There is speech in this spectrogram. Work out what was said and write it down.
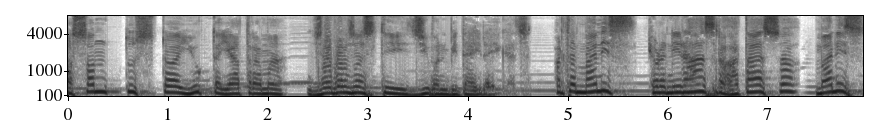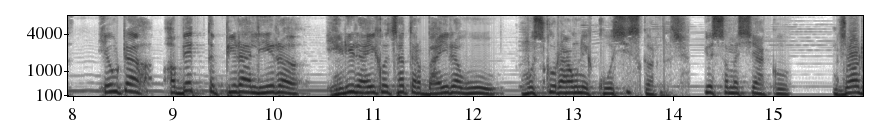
असन्तुष्ट युक्त यात्रामा जबरजस्ती जीवन बिताइरहेका छन्? अर्थात् मानिस एउटा निराश र हताश छ। मानिस एउटा अव्यक्त पीडा लिएर हिँडिरहेको छ तर बाहिर ऊ मुस्कुराउने कोसिस गर्दछ। यो समस्याको जड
